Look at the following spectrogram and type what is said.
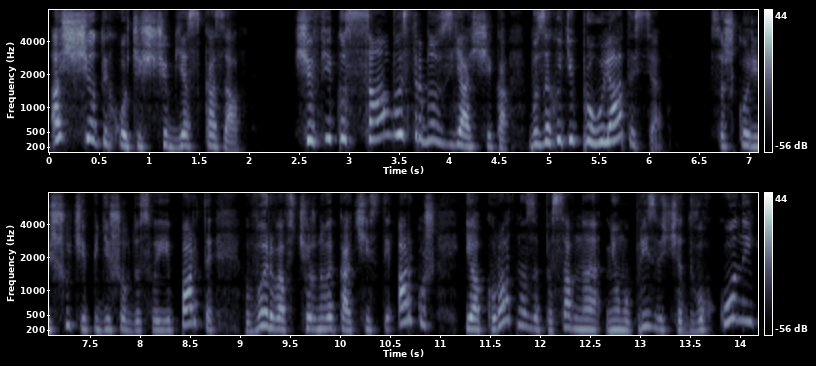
А що ти хочеш, щоб я сказав? Що Фіко сам вистрибнув з ящика, бо захотів прогулятися? Сашко рішуче підійшов до своєї парти, вирвав з чорновика чистий аркуш і акуратно записав на ньому прізвища двох коней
